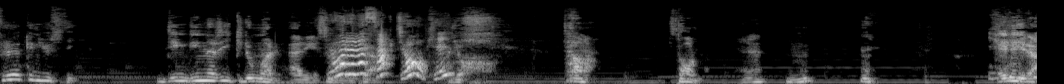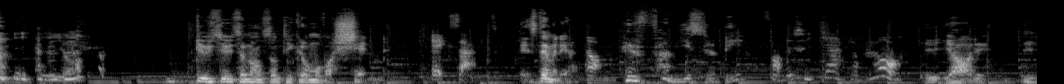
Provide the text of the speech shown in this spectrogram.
Fröken Justin. din, dina rikedomar är det som Jag har redan sagt ja, okej? Ja. Tama. Storm. Eh, Mm. Elira, Ja. du ser ut som någon som tycker om att vara känd. Exakt. Stämmer det? Ja. Hur fan gissar du det? Fan, du är så jävla bra. Ja, det, det,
